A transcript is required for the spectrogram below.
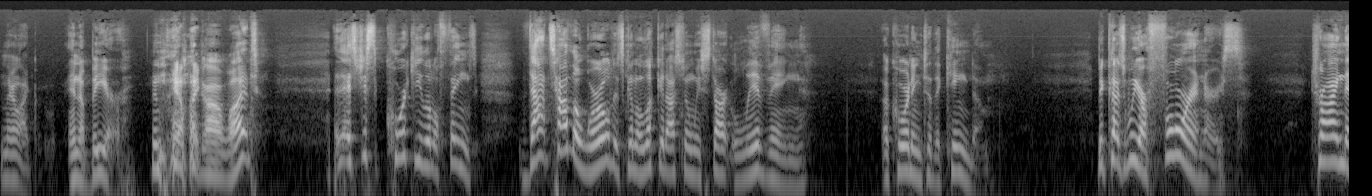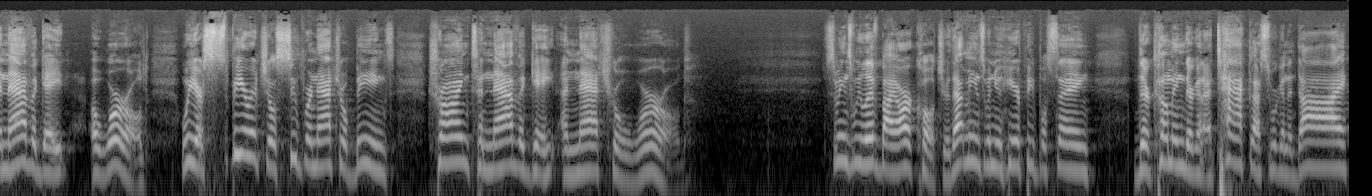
And they're like, and a beer. And they're like, oh, what? And it's just quirky little things. That's how the world is going to look at us when we start living according to the kingdom. Because we are foreigners trying to navigate a world. We are spiritual, supernatural beings trying to navigate a natural world. This means we live by our culture. That means when you hear people saying, they're coming, they're going to attack us, we're going to die.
